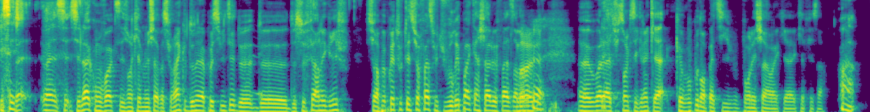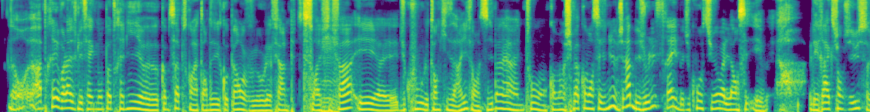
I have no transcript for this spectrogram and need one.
Et c'est Bah, ouais, c'est là qu'on voit que c'est des gens qui aiment le chat parce que rien que de donner la possibilité de, de, de se faire les griffes sur à peu près toutes les surfaces où tu voudrais pas qu'un chat le fasse. dans Ouais. vie, Ouais. euh, voilà, tu sens que c'est quelqu'un qui a, qui a beaucoup d'empathie pour les chats, ouais, qui, a, qui a fait ça. Voilà. Non, après, voilà, je l'ai fait avec mon pote Rémi euh, comme ça, parce qu'on attendait les copains, on voulait faire une petite soirée Mhm. FIFA, et euh, du coup, le temps qu'ils arrivent, on s'est dit, bah, tout, on, comment, je sais pas comment c'est venu, je dis, ah, mais je l'ai stray, bah, du coup, si tu veux, on va le lancer. Et oh, les réactions que j'ai eues, ça-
